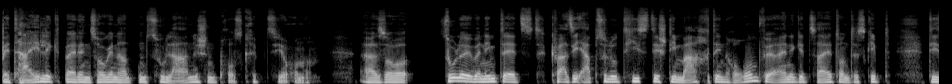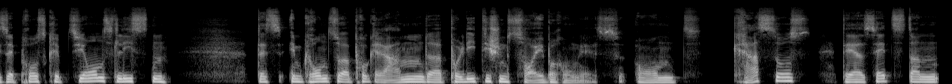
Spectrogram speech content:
beteiligt bei den sogenannten sulanischen Proskriptionen. Also Sulla übernimmt jetzt quasi absolutistisch die Macht in Rom für einige Zeit und es gibt diese Proskriptionslisten, das im Grunde so ein Programm der politischen Säuberung ist. Und Crassus, der setzt dann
